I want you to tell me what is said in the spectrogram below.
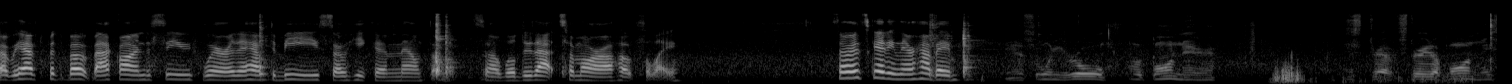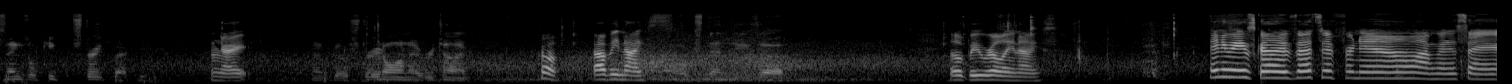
But we have to put the boat back on to see where they have to be so he can mount them. So we'll do that tomorrow, hopefully. So it's getting there, huh, babe? Yeah, so when you roll up on there, just drive it straight up on. These things will keep it straight back here. All right. It'll go straight on every time. Cool. That'll be nice. I'll extend these up. It'll be really nice. Anyways, guys, that's it for now. I'm going to say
